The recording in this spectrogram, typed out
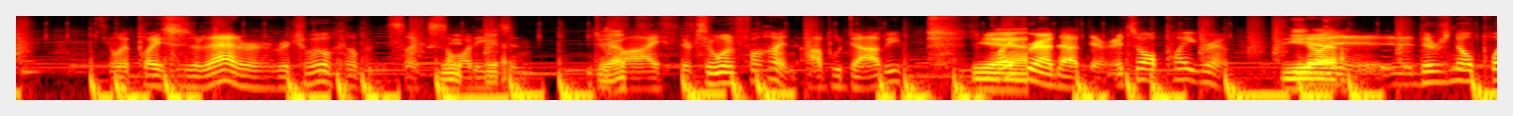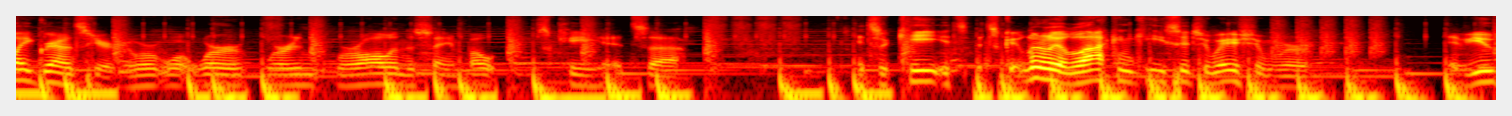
the only places are that are rich oil companies like Yeah, Saudis and Yep. Dubai. They're doing fine. Abu Dhabi, yeah playground out there. It's all playground. You know, yeah there's no playgrounds here. We're we're we're we're, in, we're all in the same boat. It's key. It's uh, it's a key. It's it's literally a lock and key situation where if you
